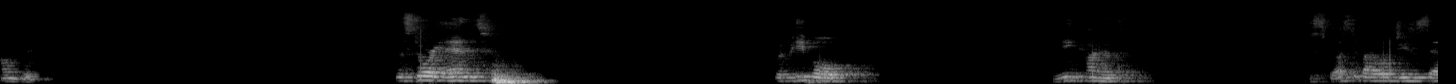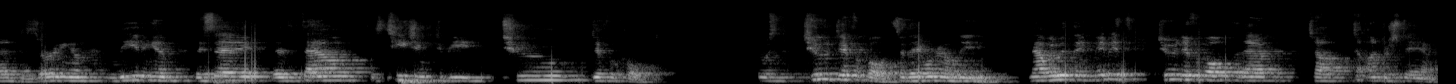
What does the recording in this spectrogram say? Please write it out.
hungry. The story ends with people being kind of disgusted by what Jesus said, deserting him, leaving him. They say they found his teaching to be too difficult. It was too difficult, so they were going to leave. Now, we would think maybe it's too difficult for them to, to understand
